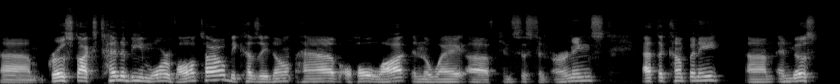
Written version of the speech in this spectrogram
Um, growth stocks tend to be more volatile because they don't have a whole lot in the way of consistent earnings at the company. Um, and most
